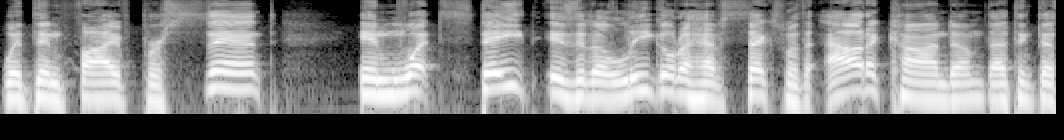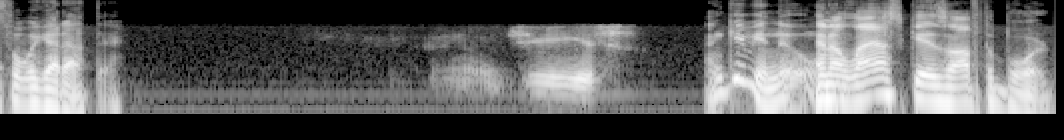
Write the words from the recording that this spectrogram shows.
within 5%? In what state is it illegal to have sex without a condom? I think that's what we got out there. Jeez. I can give you a new one. And Alaska is off the board.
